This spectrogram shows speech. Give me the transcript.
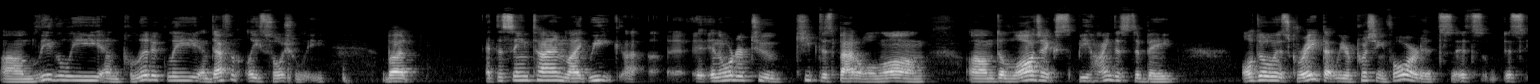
um, legally and politically and definitely socially, but at the same time, like we, uh, in order to keep this battle along um, the logics behind this debate, although it's great that we are pushing forward, it's it's it's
